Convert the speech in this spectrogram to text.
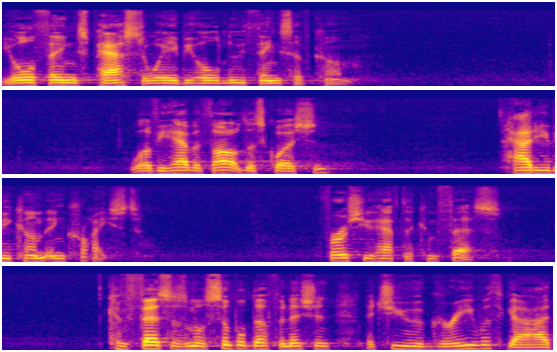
The old things passed away, behold, new things have come. Well, if you haven't thought of this question, how do you become in Christ? First, you have to confess. Confess is the most simple definition that you agree with God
